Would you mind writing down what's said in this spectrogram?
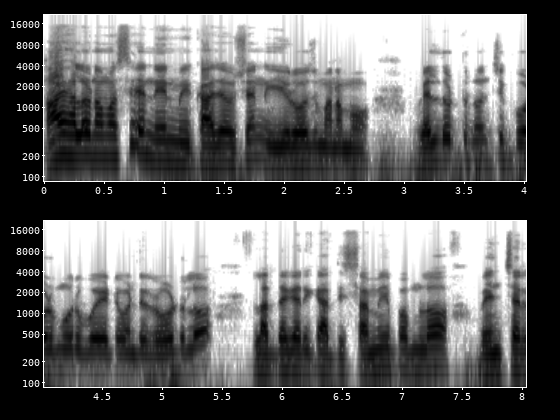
హాయ్ హలో నమస్తే. నేను మీ కాజా హుషన్ ఈరోజు మనము వెల్దుర్తి నుంచి కోడుమూరు పోయేటువంటి రోడ్డులో లద్దగరికి అతి సమీపంలో వెంచర్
